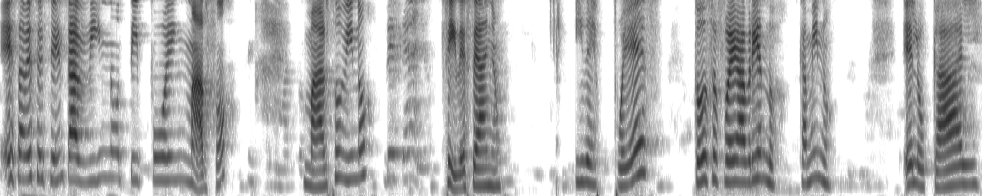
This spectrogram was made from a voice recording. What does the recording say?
Esa B60 vino tipo en marzo marzo. vino. ¿De este año? Sí, de este año. Y después todo se fue abriendo camino. El local,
